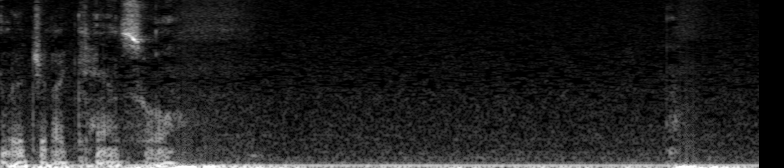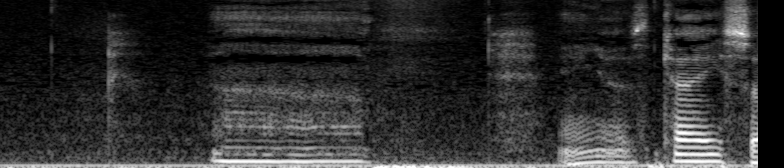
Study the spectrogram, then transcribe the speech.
remember the Jedi Council. Uh, okay, so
